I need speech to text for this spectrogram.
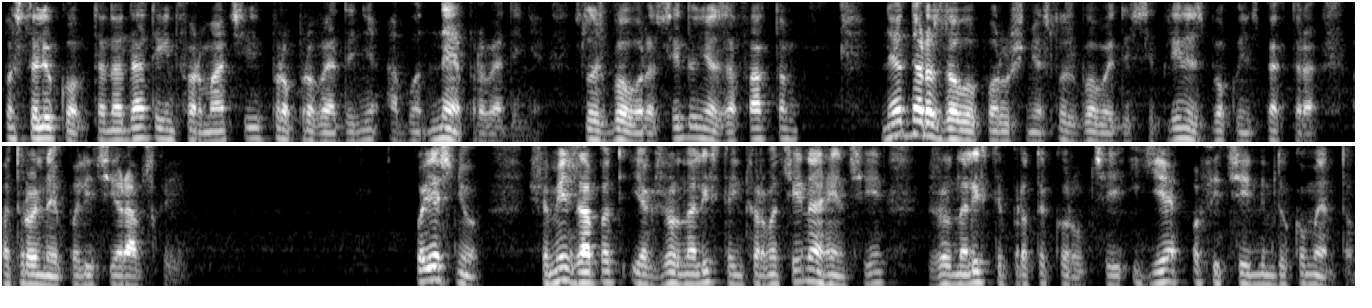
Постолюком та надати інформацію про проведення або непроведення службового розслідування за фактом неодноразового порушення службової дисципліни з боку інспектора патрульної поліції Рабської. Поясню, що мій запит як журналіста інформаційної агенції Журналісти проти корупції є офіційним документом.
